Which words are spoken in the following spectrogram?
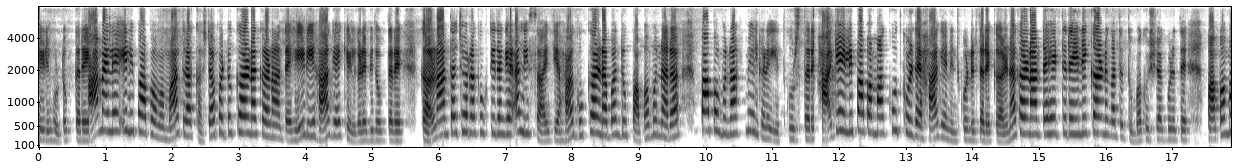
ಹೇಳಿ ಹೊರಟೋಗ್ತಾರೆ. ಆಮೇಲೆ ಇಲ್ಲಿ ಪಾಪಮ್ಮ ಮಾತ್ರ ಕಷ್ಟಪಟ್ಟು ಕರ್ಣ ಕರ್ಣ ಅಂತ ಹೇಳಿ ಹಾಗೆ ಕೆಳಗಡೆ ಬಿದ್ದೋಗ್ತಾರೆ ಕರ್ಣ ಅಂತ ಜೋರಾಗಿ ಹೋಗ್ತಿದಂಗೆ ಅಲ್ಲಿ ಸಾಹಿತ್ಯ ಹಾಗೂ ಕರ್ಣ ಬಂದು ಪಾಪಮ್ಮನರ ಪಾಪಮ್ಮನ ಮೇಲ್ಗಡೆ ಎತ್ಕೂರ್ಸ್ತಾರೆ. ಹಾಗೆ ಇಲ್ಲಿ ಪಾಪಮ್ಮ ಕೂತ್ಕೊಳ್ದೆ ಹಾಗೆ ನಿಂತ್ಕೊಂಡಿರ್ತಾರೆ. ಕರ್ಣ ಕರ್ಣ ಅಂತ ಹೇಳ್ತಿದ್ರೆ ಇಲ್ಲಿ ಕರ್ಣಗಂತೂ ತುಂಬಾ ಖುಷಿ ಆಗ್ಬಿಡುತ್ತೆ ಪಾಪಮ್ಮ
